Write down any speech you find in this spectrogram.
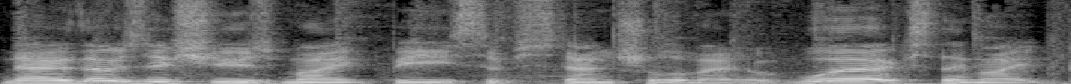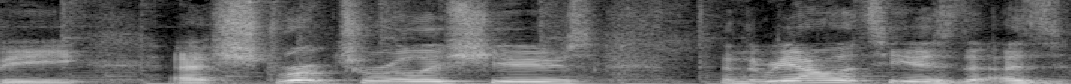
Now those issues might be substantial amount of works, they might be uh, structural issues, and the reality is that as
